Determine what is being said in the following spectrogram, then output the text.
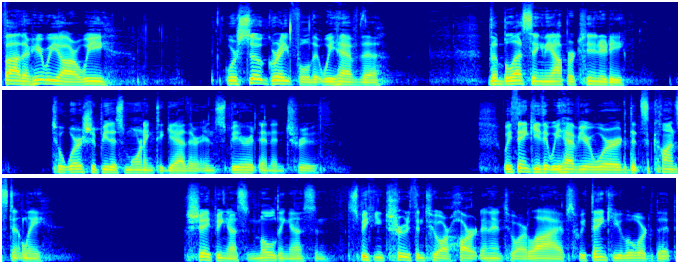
Father, here we are. We, we're so grateful that we have the, the blessing, the opportunity to worship you this morning together in spirit and in truth. We thank you that we have your word that's constantly shaping us and molding us and speaking truth into our heart and into our lives. We thank you, Lord, that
